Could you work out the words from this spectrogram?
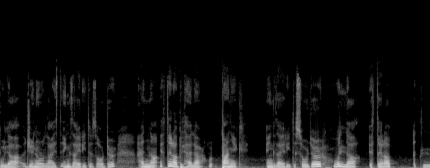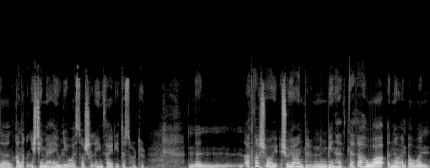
ولا generalized anxiety disorder. عندنا اضطراب الهلع panic anxiety disorder ولا اضطراب القلق الاجتماعي واللي هو social anxiety disorder. الأكثر شيوعا من بين هذه الثلاثة هو النوع الأول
